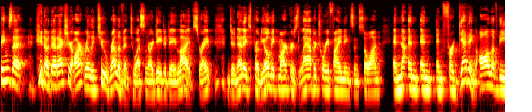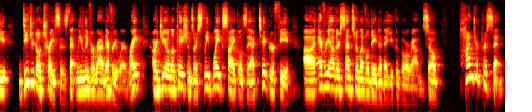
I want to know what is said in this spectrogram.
things that you know that actually aren't really too relevant to us in our day-to-day lives right? Genetics proteomic markers laboratory findings and so on and not, and and and forgetting all of the digital traces that we leave around everywhere right? Our geolocations our sleep wake cycles the actigraphy uh, every other sensor level data that you could go around. So 100%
